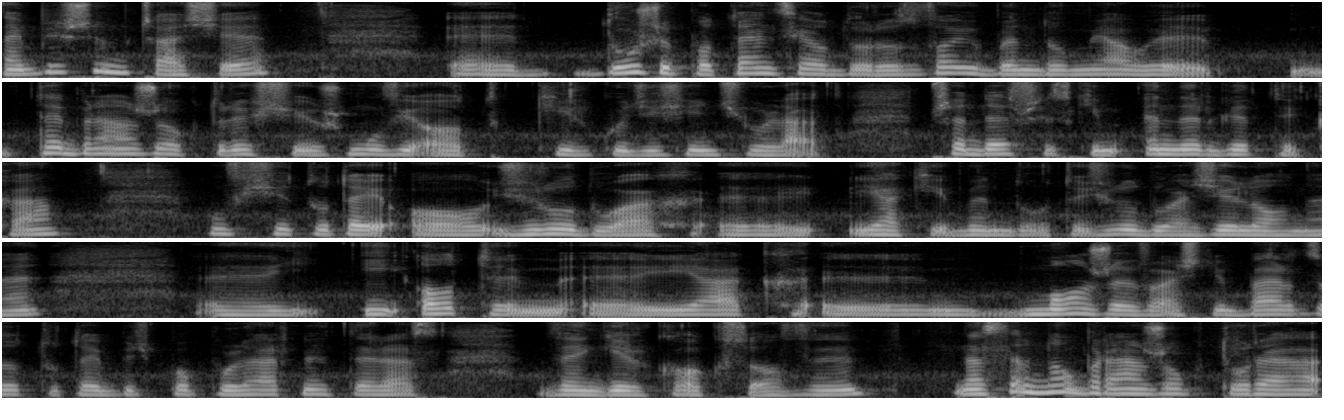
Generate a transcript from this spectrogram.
W najbliższym czasie e, duży potencjał do rozwoju będą miały te branże, o których się już mówi od kilkudziesięciu lat. Przede wszystkim energetyka. Mówi się tutaj o źródłach, e, jakie będą te źródła zielone e, i o tym, jak może właśnie bardzo tutaj być popularny teraz węgiel koksowy. Następną branżą, która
